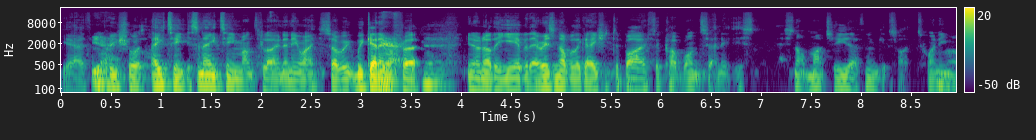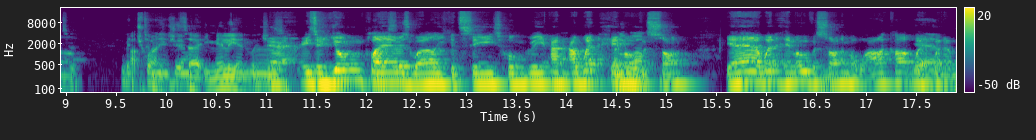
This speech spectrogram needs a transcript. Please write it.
yeah, I'm yeah. pretty sure it's eighteen. It's an eighteen month loan anyway, so we, we get him yeah. for you know another year. But there is an obligation to buy if the club wants it, and it's it's not much either. I think it's like twenty no. to about 20 to 30 million, which yeah, is, he's a young player as well. You can see he's hungry, and I went him 21. over Son. Yeah, I went him over Son in my wild card when, yeah. when I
